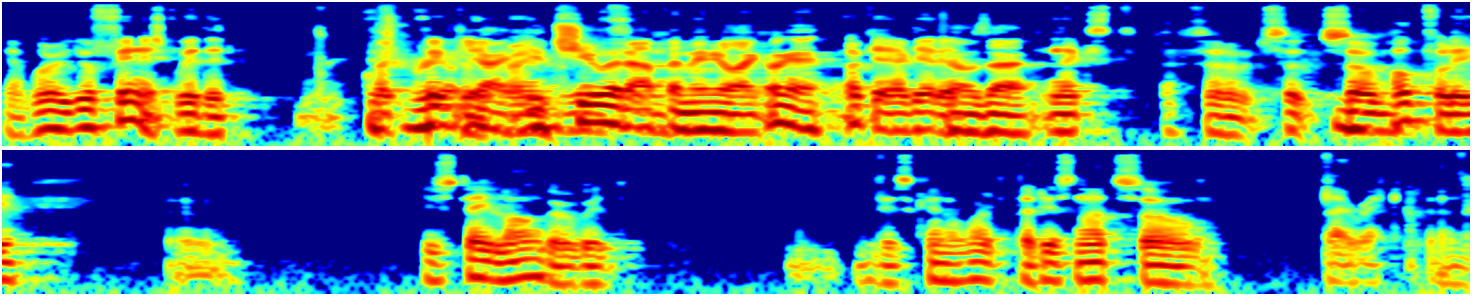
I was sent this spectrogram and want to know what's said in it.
yeah, where you're finished with it quite It's real- quickly, yeah, right? You chew it uh, up and then you're like, okay, Okay, I get it. Was that. Next, sort of. So, so Mm. hopefully, uh, you stay longer with this kind of work that is not so direct. And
